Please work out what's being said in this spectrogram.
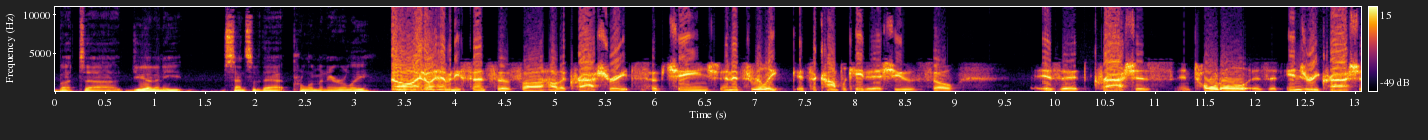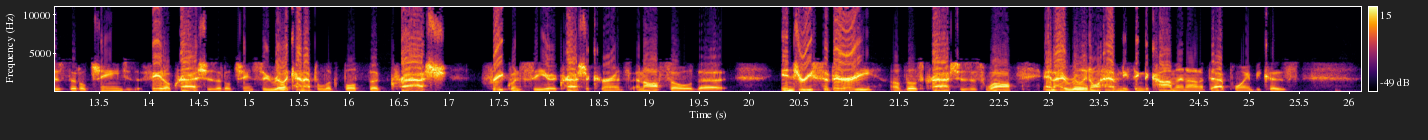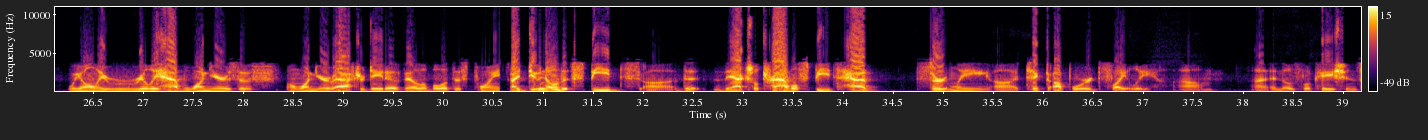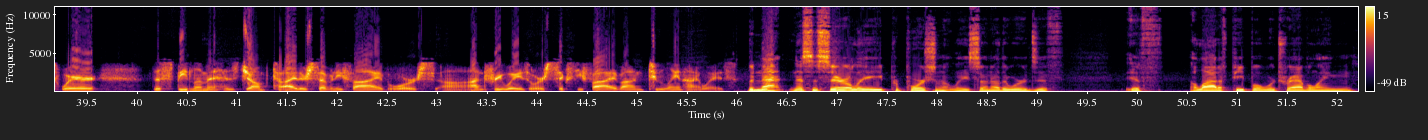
But uh, do you have any sense of that preliminarily? No, I don't have any sense of uh, how the crash rates have changed, and it's really it's a complicated issue. So is it crashes in total? Is it injury crashes that'll change? Is it fatal crashes that'll change? So you really kind of have to look at both the crash frequency or crash occurrence and also the injury severity of those crashes as well. And I really don't have anything to comment on at that point because we only really have one years of uh, one year of after data available at this point. I do know that speeds, uh, the the actual travel speeds have certainly uh, ticked upward slightly. Um, uh, in those locations where the speed limit has jumped to either 75 or uh, on freeways or 65 on two lane highways. But not necessarily proportionately. So in other words, if if a lot of people were traveling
